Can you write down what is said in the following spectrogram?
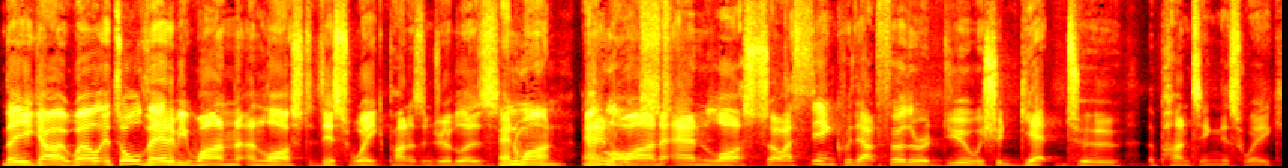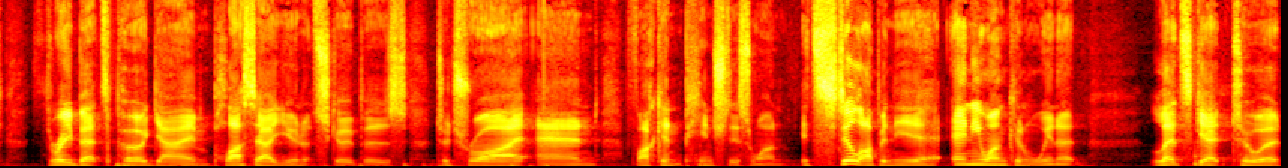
There you go. Well, it's all there to be won and lost this week, punters and dribblers. And won. And, lost. won and lost. So I think without further ado, we should get to the punting this week. Three bets per game plus our unit scoopers to try and fucking pinch this one. It's still up in the air. Anyone can win it. Let's get to it.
